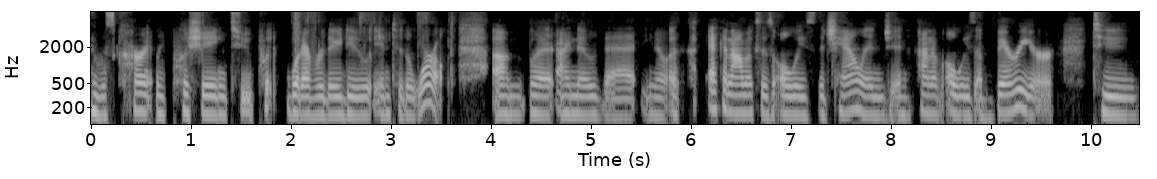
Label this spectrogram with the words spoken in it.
who is currently pushing to put whatever they do into the world. Um, but I know that you know economics is always the challenge and kind of always a barrier to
